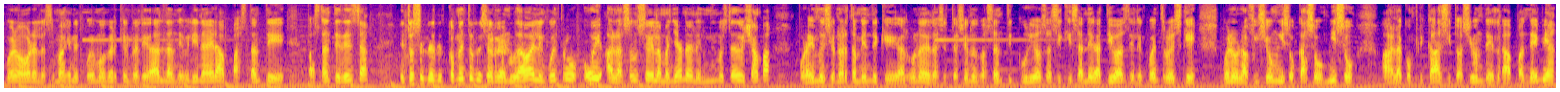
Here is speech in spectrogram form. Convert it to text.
bueno, ahora en las imágenes podemos ver que en realidad la neblina era bastante, bastante densa. Entonces les comento que se reanudaba el encuentro hoy a las 11 de la mañana en el mismo estadio Champa. Por ahí mencionar también de que alguna de las situaciones bastante curiosas y quizás negativas del encuentro es que, bueno, la afición hizo caso omiso a la complicada situación de la pandemia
